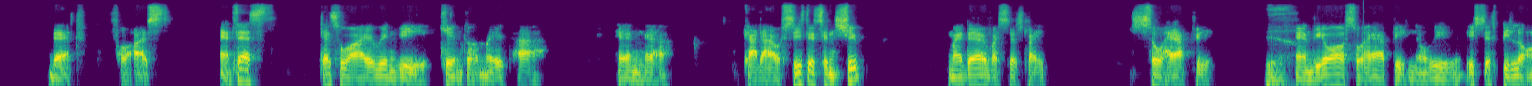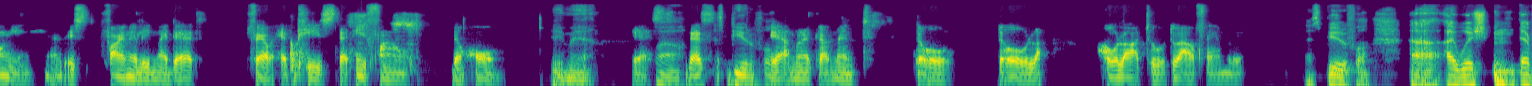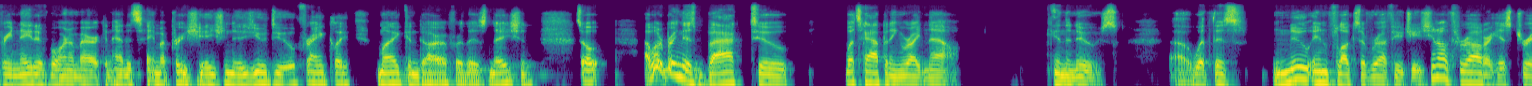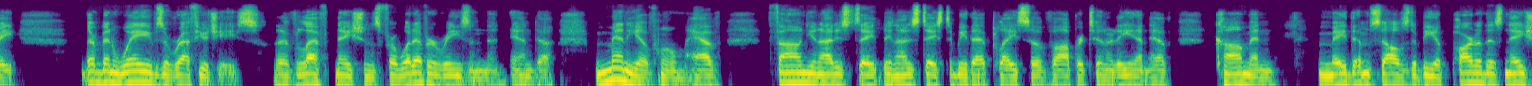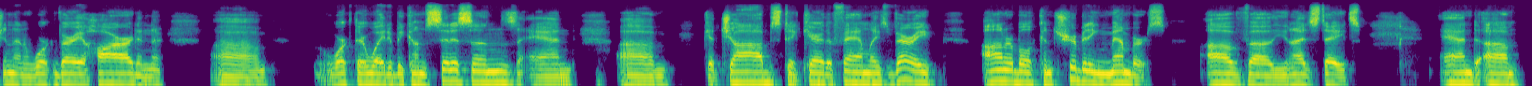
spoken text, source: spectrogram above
that for us. And that's that's why when we came to America and uh, got our citizenship, my dad was just like so happy. Yeah. And we all so happy, you know, we it's just belonging. And it's finally my dad felt at peace that he found the home. Amen. Yes. Wow. That's, That's beautiful. Yeah, America meant the whole the whole whole lot to to our family. That's beautiful. Uh, I wish every native born American had the same appreciation as you do, frankly, Mike and Dara, for this nation. So I want to bring this back to what's happening right now in the news uh, with this new influx of refugees. You know, throughout our history, there have been waves of refugees that have left nations for whatever reason, and, uh, many of whom have found United States, the United States, to be that place of opportunity, and have come and made themselves to be a part of this nation and work very hard and um, work their way to become citizens and um, get jobs, take care of their families. Very honorable, contributing members of uh, the United States, and um,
